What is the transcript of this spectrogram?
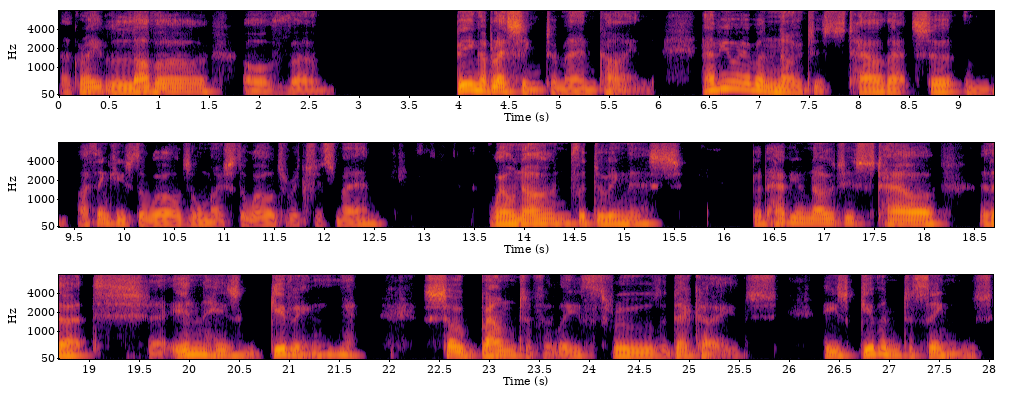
A great lover of um, being a blessing to mankind. Have you ever noticed how that certain, I think he's the world's, almost the world's richest man, well known for doing this, but have you noticed how that in his giving so bountifully through the decades, he's given to things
